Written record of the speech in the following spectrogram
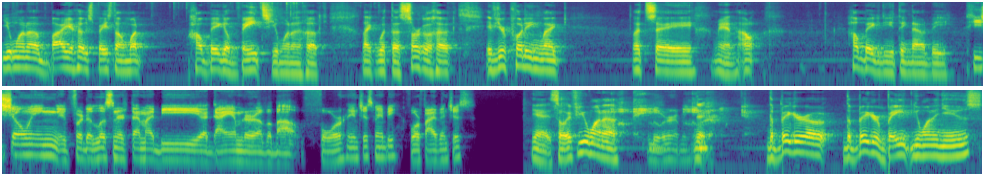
you want to buy your hooks based on what how big of baits you want to hook like with the circle hook, if you're putting like, let's say, man, how how big do you think that would be? He's showing for the listeners that might be a diameter of about four inches, maybe four or five inches. Yeah. So if you want to lure, I mean, the, the bigger the bigger bait you want to use,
